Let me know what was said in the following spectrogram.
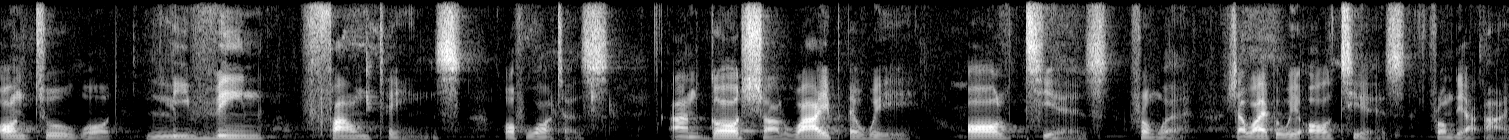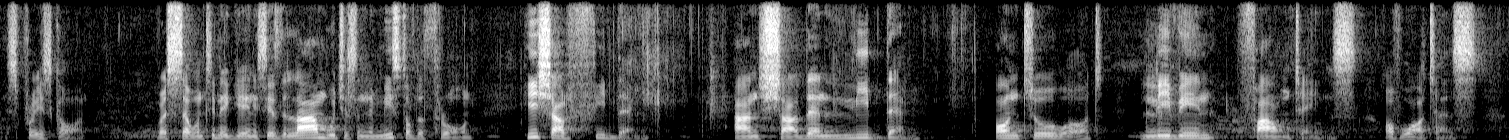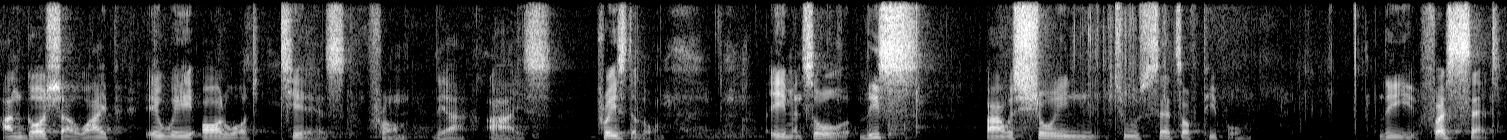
unto what? living fountains of waters, and God shall wipe away all tears from where? Shall wipe away all tears from their eyes. Praise God. Verse 17 again, it says, The Lamb which is in the midst of the throne, he shall feed them and shall then lead them unto what? Living fountains of waters. And God shall wipe away all what? Tears from their eyes. Praise the Lord. Amen. So this I was showing two sets of people. The first set,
